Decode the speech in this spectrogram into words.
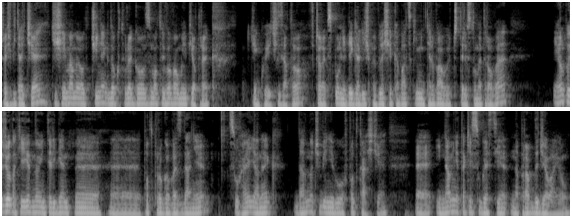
Cześć, witajcie. Dzisiaj mamy odcinek, do którego zmotywował mnie Piotrek. Dziękuję Ci za to. Wczoraj wspólnie biegaliśmy w lesie kabackim interwały 400-metrowe i on powiedział takie jedno inteligentne, e, podprogowe zdanie. Słuchaj, Janek, dawno Ciebie nie było w podcaście e, i na mnie takie sugestie naprawdę działają.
